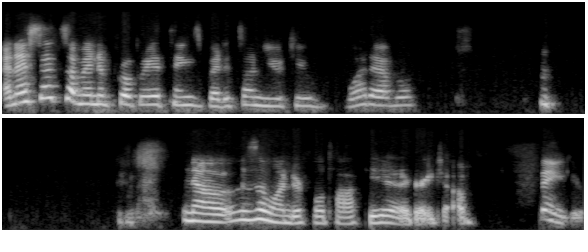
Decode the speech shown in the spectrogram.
And I said some inappropriate things, but it's on YouTube, whatever. no, it was a wonderful talk. You did a great job. Thank you.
